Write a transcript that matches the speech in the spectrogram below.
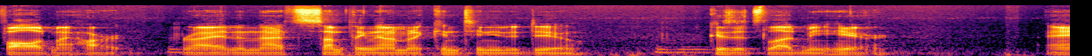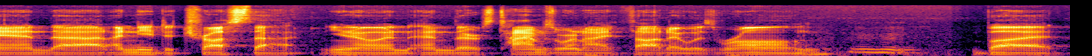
followed my heart, mm-hmm. right, and that's something that I'm going to continue to do mm-hmm. because it's led me here. And that I need to trust that, you know, and, and there's times when I thought it was wrong, mm-hmm. but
